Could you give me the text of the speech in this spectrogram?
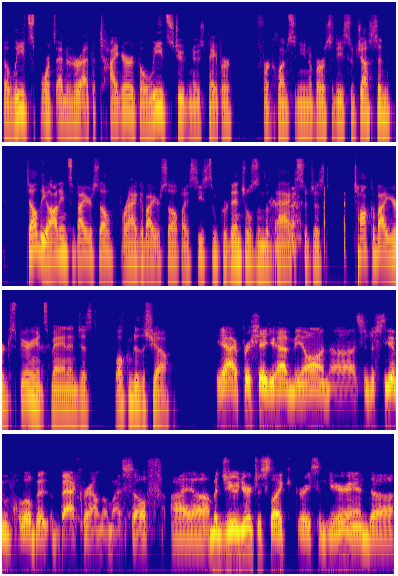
the lead sports editor at the Tiger, the lead student newspaper for Clemson University. So, Justin, tell the audience about yourself, brag about yourself. I see some credentials in the back. So, just talk about your experience, man, and just welcome to the show. Yeah, I appreciate you having me on. Uh, so just to give a little bit of background on myself, I uh, I'm a junior, just like Grayson here, and uh,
